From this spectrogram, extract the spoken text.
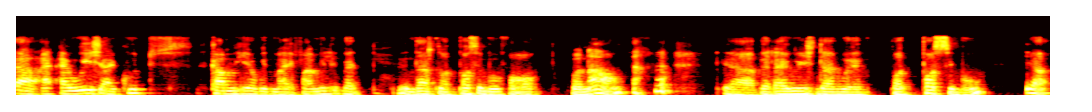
I, I, wish I could come here with my family, but that's not possible for for now. yeah, but I wish that were possible. Yeah,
